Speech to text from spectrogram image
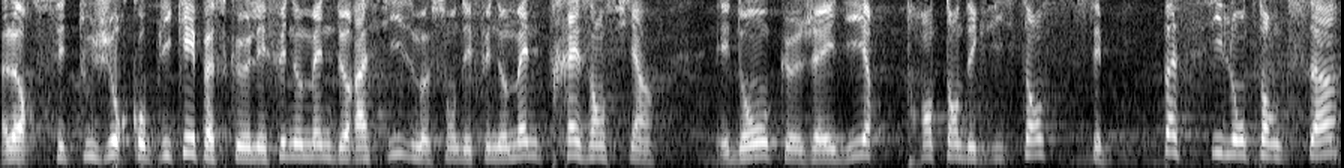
Alors c'est toujours compliqué parce que les phénomènes de racisme sont des phénomènes très anciens. Et donc euh, j'allais dire 30 ans d'existence, c'est pas si longtemps que ça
